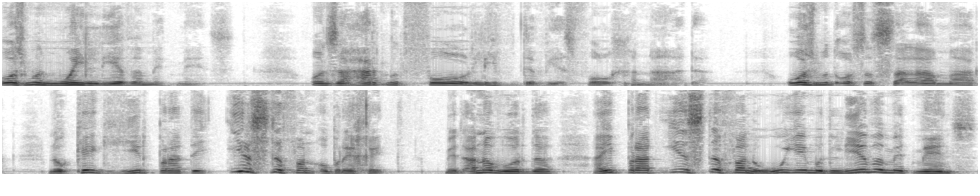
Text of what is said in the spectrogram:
Ons moet mooi lewe met mense. Ons hart moet vol liefde wees, vol genade. Ons moet ons salaam maak. Nou kyk, hier praat hy eerste van opregheid. Met ander woorde, hy praat eerste van hoe jy moet lewe met mense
